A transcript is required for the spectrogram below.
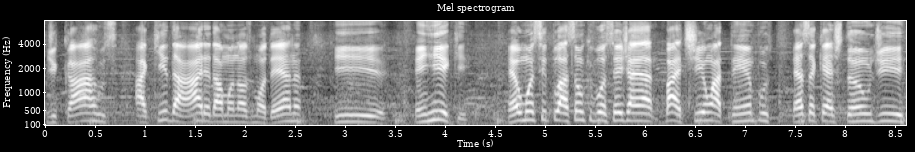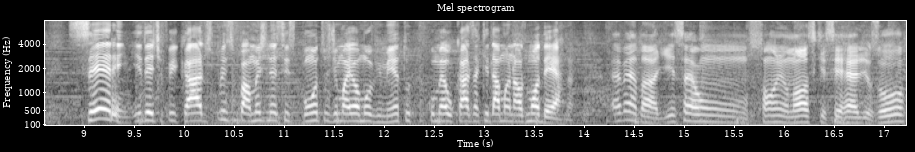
de Carros aqui da área da Manaus Moderna. E, Henrique, é uma situação que vocês já batiam há tempo, essa questão de serem identificados, principalmente nesses pontos de maior movimento, como é o caso aqui da Manaus Moderna. É verdade, isso é um sonho nosso que se realizou,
